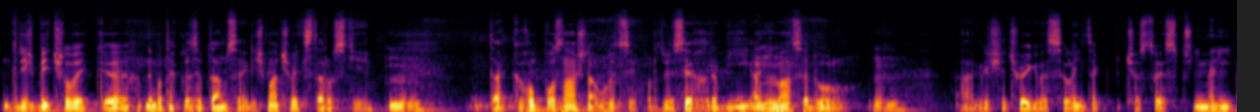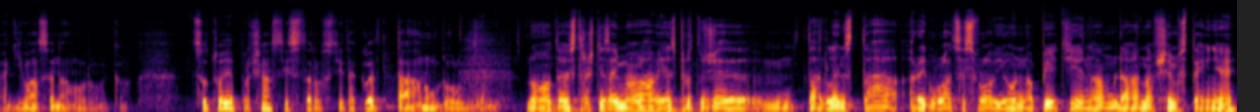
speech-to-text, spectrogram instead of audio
Když by člověk, nebo takhle zeptám se, když má člověk starosti, mm. tak ho poznáš na ulici, protože se hrbí a dívá mm. se dolů. Mm. A když je člověk veselý, tak často je zpříjmený a dívá se nahoru. Jako. Co to je? Proč nás ty starosti takhle táhnou dolů k zemi? No, to je strašně zajímavá věc, protože mm, tahle ta regulace svalového napětí je nám dána všem stejně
